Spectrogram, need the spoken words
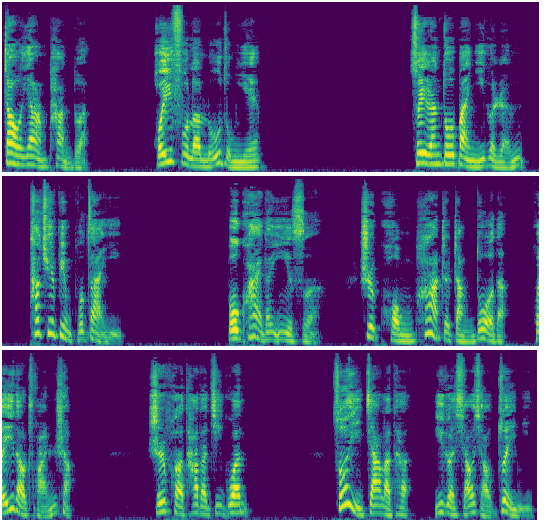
照样判断，回复了卢总爷。虽然多半一个人，他却并不在意。不快的意思是恐怕这掌舵的回到船上，识破他的机关，所以加了他一个小小罪名，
